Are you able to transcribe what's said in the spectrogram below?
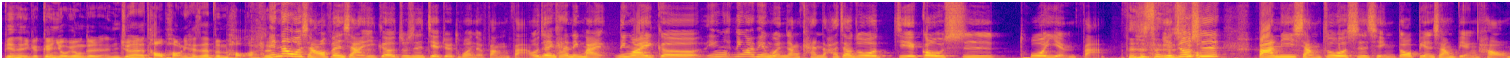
变成一个更有用的人，你就算在逃跑，你还是在奔跑啊！哎、欸，那我想要分享一个就是解决拖延的方法。我之前看另外另外一个另另外一篇文章看到，它叫做结构式拖延法，也就是把你想做的事情都编上编号。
